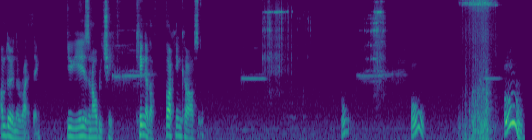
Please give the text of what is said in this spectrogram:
I'm doing the right thing. Few years and I'll be chief. King of the fucking castle. Ooh. Ooh. Ooh.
